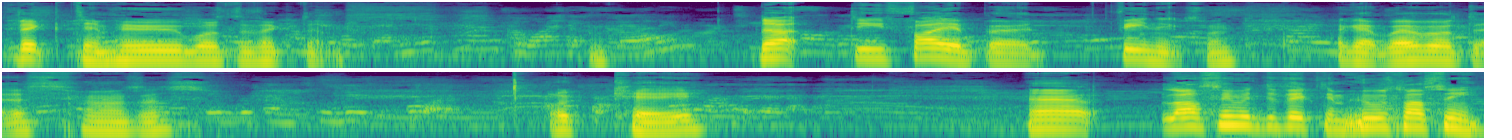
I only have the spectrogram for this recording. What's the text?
victim. Who was the victim? That the Firebird Phoenix one. Okay, where was this? Where was this? Okay. Uh, last seen with the victim. Who was last seen?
